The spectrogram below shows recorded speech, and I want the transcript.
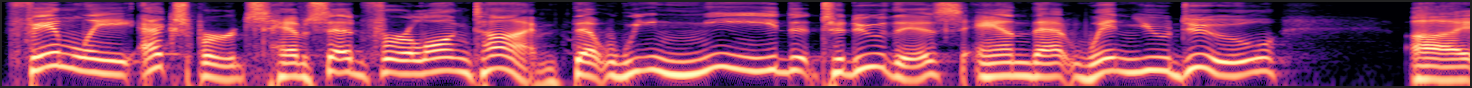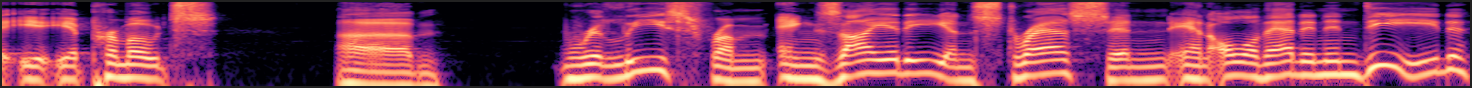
family experts have said for a long time that we need to do this, and that when you do, uh, it, it, promotes um, release from anxiety and stress and, and all of that. And indeed,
